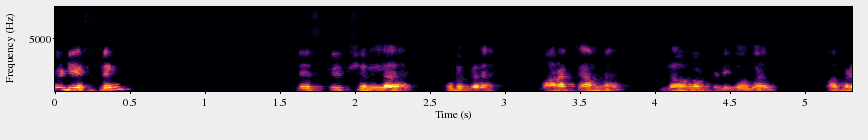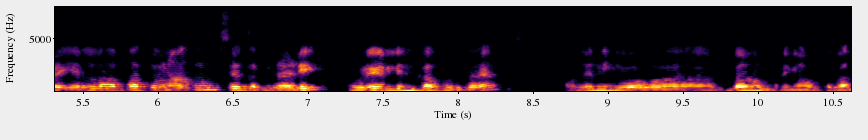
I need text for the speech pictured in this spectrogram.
பிடிஎஃப் லிங்க் டிஸ்கிரிப்ஷனில் கொடுக்குறேன். மறக்காம டவுன்லோட் பண்ணிக்கோங்க. அப்புறம் எல்லா பத்து வினாக்களும் சேர்த்த பின்னாடி ஒரே லிங்கா கொடுக்குறேன். அதை நீங்க டவுன்லோட் பண்ணிக்கலாம் ஒட்டுக்கா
